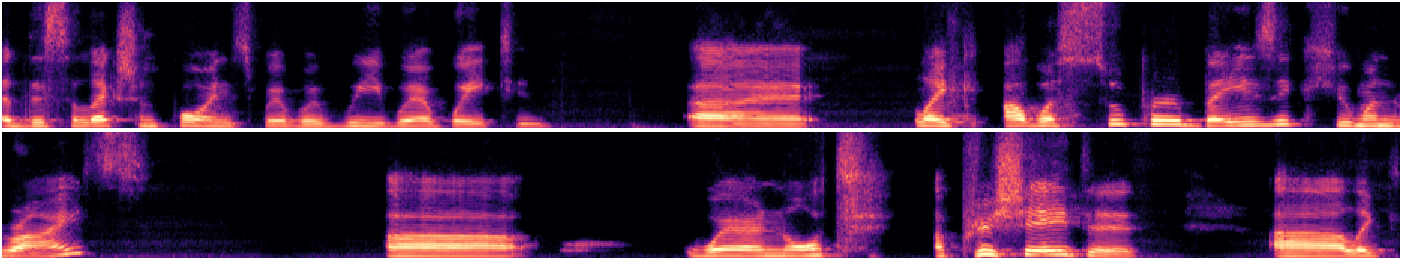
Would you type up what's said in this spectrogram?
at the selection points where we, we were waiting. Uh, like our super basic human rights uh, were not appreciated uh, like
